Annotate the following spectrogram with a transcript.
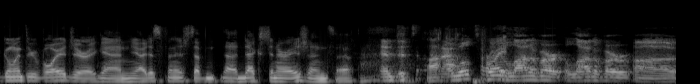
going through Voyager again. Yeah, I just finished up uh, Next Generation, so And, it, and I will tell right. you, a lot of our, a lot of our, uh,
